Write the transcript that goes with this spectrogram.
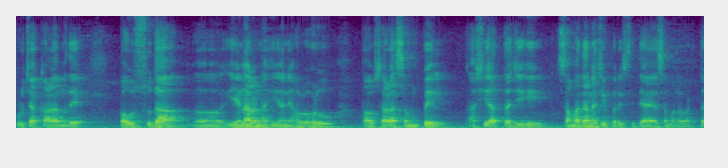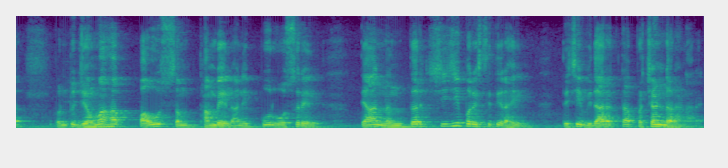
पुढच्या काळामध्ये पाऊससुद्धा येणार नाही आणि हळूहळू पावसाळा संपेल अशी आत्ताची ही समाधानाची परिस्थिती आहे असं मला वाटतं. परंतु जेव्हा हा पाऊस सं थांबेल आणि पूर ओसरेल त्यानंतरची जी परिस्थिती राहील त्याची विदारकता प्रचंड राहणार आहे.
